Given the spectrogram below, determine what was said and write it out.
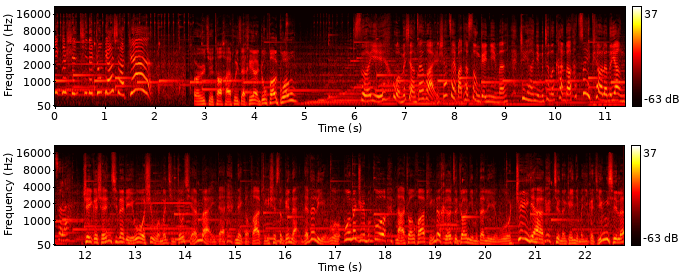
一个神奇的钟表小镇，而且它还会在黑暗中发光。所以我们想在晚上再把它送给你们，这样你们就能看到它最漂亮的样子了。这个神奇的礼物是我们几周前买的，那个花瓶是送给奶奶的礼物。我们只不过拿装花瓶的盒子装你们的礼物，这样就能给你们一个惊喜了。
